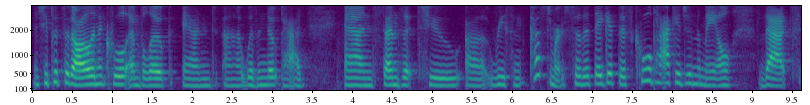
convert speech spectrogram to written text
and she puts it all in a cool envelope and uh, with a notepad and sends it to uh, recent customers so that they get this cool package in the mail that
